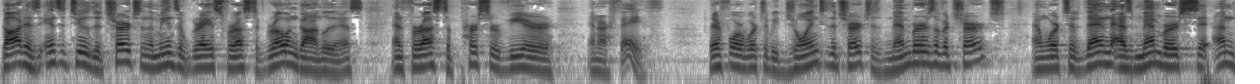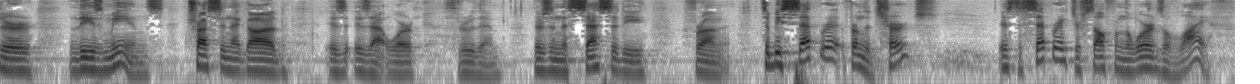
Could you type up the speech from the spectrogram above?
God has instituted the church and the means of grace for us to grow in godliness and for us to persevere in our faith. Therefore, we're to be joined to the church as members of a church, and we're to then, as members, sit under these means, trusting that God is, is at work through them. There's a necessity from it. To be separate from the church is to separate yourself from the words of life.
